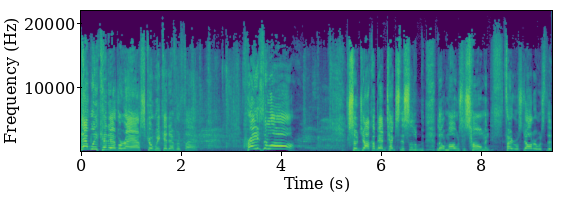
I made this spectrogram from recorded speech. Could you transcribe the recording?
that we could ever ask or we could ever think. Praise the Lord. So Jochebed takes this little, little Moses home, and Pharaoh's daughter was the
